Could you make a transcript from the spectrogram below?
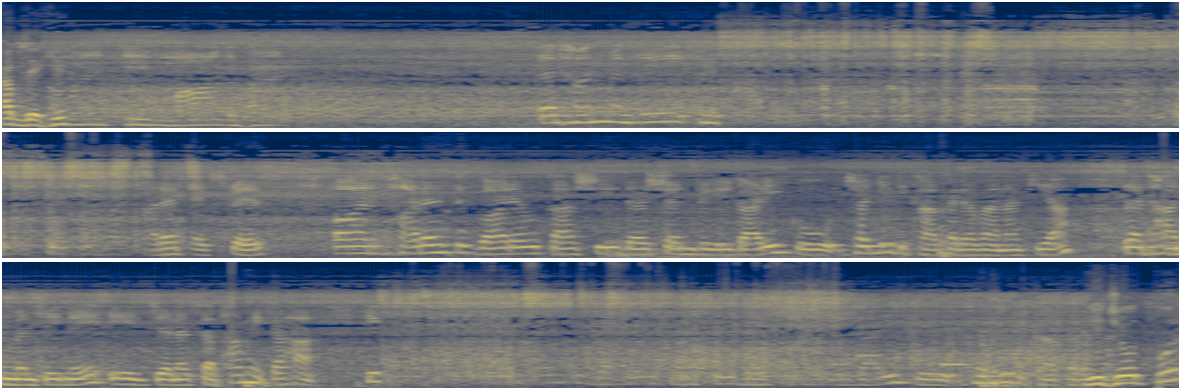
अब देखिए। प्रधानमंत्री भारत एक्सप्रेस और भारत गौरव काशी दर्शन रेलगाड़ी को झंडी दिखाकर रवाना किया। प्रधानमंत्री ने एक जनसभा में कहा कि काशी दर्शन रेलगाड़ी को ये जोधपुर?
